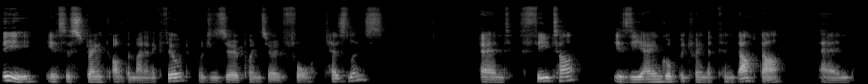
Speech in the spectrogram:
B is the strength of the magnetic field, which is 0.04 teslas. And theta is the angle between the conductor and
